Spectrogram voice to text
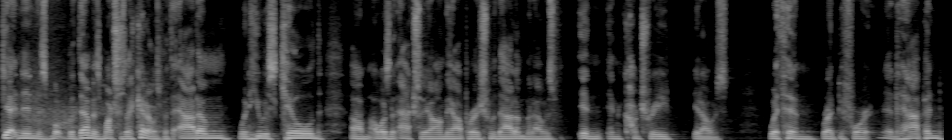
getting in as, with them as much as I could. I was with Adam when he was killed. Um, I wasn't actually on the operation with Adam, but I was in in country. You know, I was with him right before it happened.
